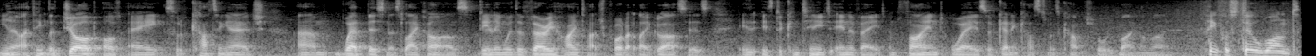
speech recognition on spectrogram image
you know, I think the job of a sort of cutting edge um, web business like ours, dealing with a very high touch product like glasses, is, is, to continue to innovate and find ways of getting customers comfortable with buying online. People still want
